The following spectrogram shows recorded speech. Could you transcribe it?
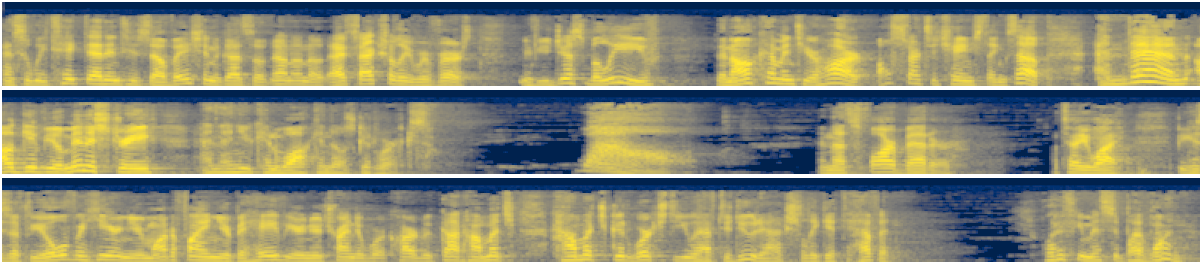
And so we take that into salvation and God says, no, no, no, that's actually reversed. If you just believe, then I'll come into your heart, I'll start to change things up, and then I'll give you a ministry and then you can walk in those good works. Wow. And that's far better I'll tell you why. Because if you're over here and you're modifying your behavior and you're trying to work hard with God, how much, how much good works do you have to do to actually get to heaven? What if you miss it by one?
